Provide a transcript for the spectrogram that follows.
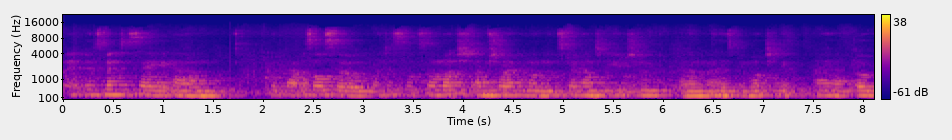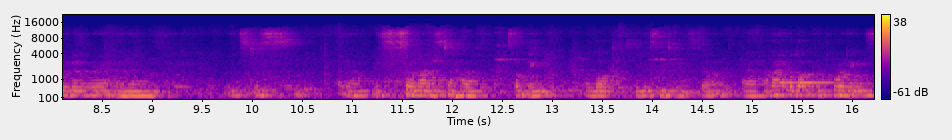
It's meant to say um, that that was also, I just thought so much, I'm sure everyone looks straight onto YouTube um, and has been watching it I have over and over, and um, it's just, yeah, it's so nice to have something a lot to listen to. So, um, and I have a lot of recordings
